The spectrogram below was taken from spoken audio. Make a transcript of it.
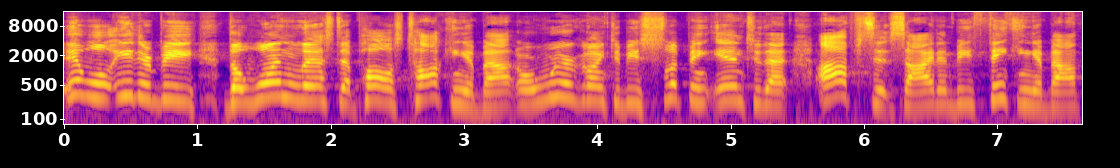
it will either be the one list that Paul is talking about, or we're going to be slipping into that opposite side and be thinking about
